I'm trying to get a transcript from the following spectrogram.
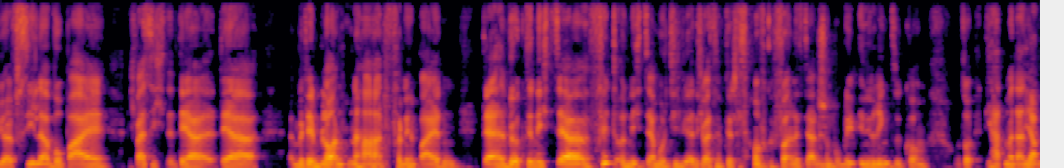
UFCler, wobei, ich weiß nicht, der, der mit den blonden Haaren von den beiden, der wirkte nicht sehr fit und nicht sehr motiviert. Ich weiß nicht, ob dir das aufgefallen ist, der hatte schon ein Mhm. Problem, in den Ring zu kommen und so. Die hat man dann, Ja,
